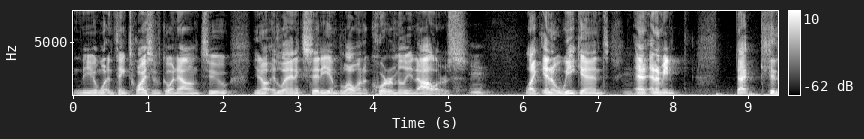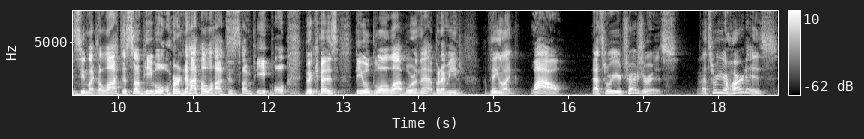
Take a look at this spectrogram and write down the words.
you know wouldn't think twice of going down to you know Atlantic City and blowing a quarter million dollars. Like in a weekend. And, and I mean that can seem like a lot to some people or not a lot to some people because people blow a lot more than that. But I mean I'm thinking like wow that's where your treasure is that's where your heart is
